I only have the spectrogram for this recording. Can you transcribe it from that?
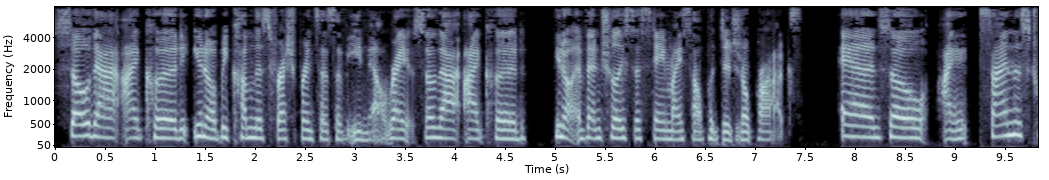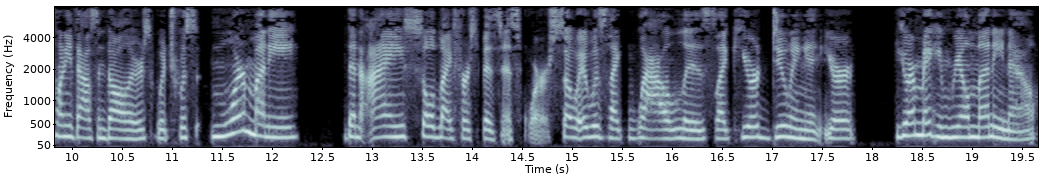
so that I could, you know, become this fresh princess of email, right? So that I could, you know, eventually sustain myself with digital products. And so I signed this $20,000, which was more money than I sold my first business for. So it was like, wow, Liz, like you're doing it. You're, you're making real money now.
